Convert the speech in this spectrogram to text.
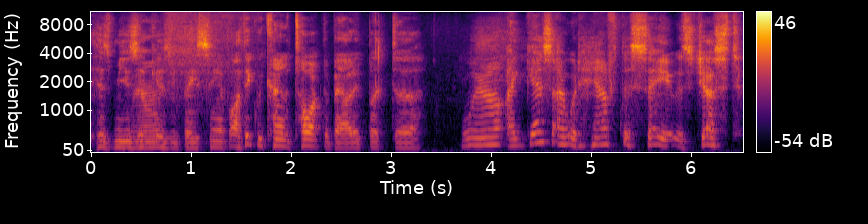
his music Well- as your bass sample? I think we kind of talked about it, but uh, Well, I guess I would have to say it was just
